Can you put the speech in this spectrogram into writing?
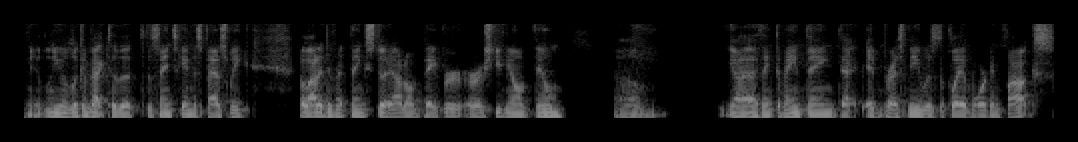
you know, looking back to the, to the Saints game this past week, a lot of different things stood out on paper or excuse me, on film. Um, yeah, I think the main thing that impressed me was the play of Morgan Fox.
